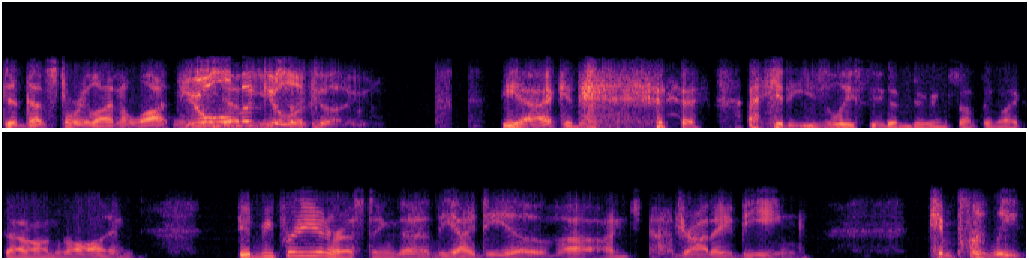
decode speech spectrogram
did that storyline a lot. In McGillicuddy. So yeah, I could, I could easily see them doing something like that on Raw, and it'd be pretty interesting. The the idea of uh, Andrade being completely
